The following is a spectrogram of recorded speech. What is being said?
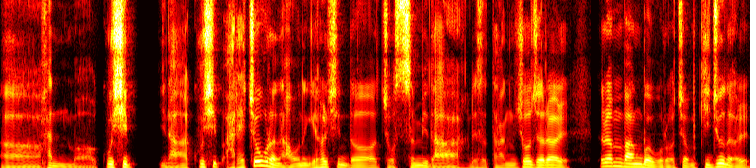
어, 한 뭐 90이나 90 아래쪽으로 나오는 게 훨씬 더 좋습니다. 그래서 당 조절을 그런 방법으로 좀 기준을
